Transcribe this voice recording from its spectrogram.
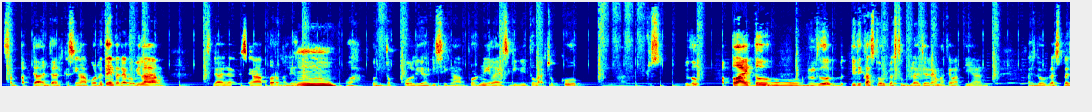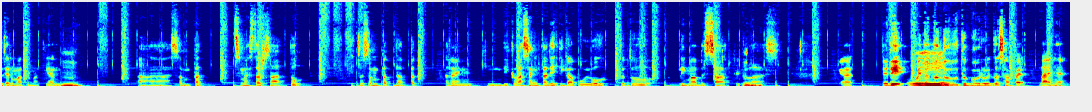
sempat jalan-jalan ke Singapura itu yang tadi aku bilang. Jalan-jalan ke Singapura ngeliat hmm. wah untuk kuliah di Singapura nilai segini tuh nggak cukup. Nah, terus dulu apply tuh oh. dulu tuh jadi kelas 12 tuh belajarnya mati-matian kelas 12 belajar mati-matian hmm. uh, sempat semester 1 itu sempat dapet ranking di kelas yang tadi 30 itu tuh lima besar di hmm. kelas hmm. ya jadi Wih. itu tuh dulu tuh guru tuh sampai nanya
